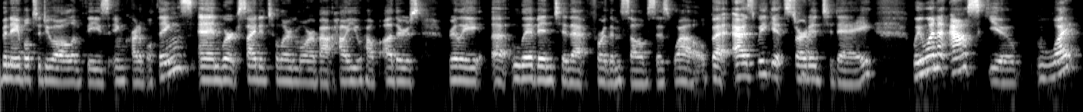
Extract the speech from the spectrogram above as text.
been able to do all of these incredible things. And we're excited to learn more about how you help others really uh, live into that for themselves as well. But as we get started today, we want to ask you what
